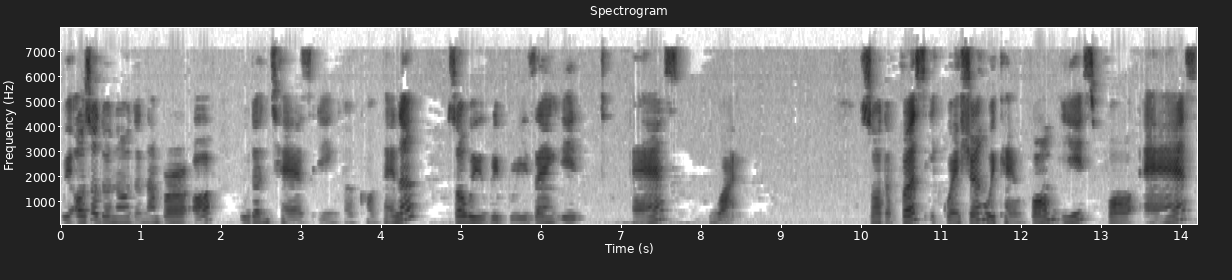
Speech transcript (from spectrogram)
We also don't know the number of wooden chairs in a container, so we represent it as y. So the first equation we can form is 4s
